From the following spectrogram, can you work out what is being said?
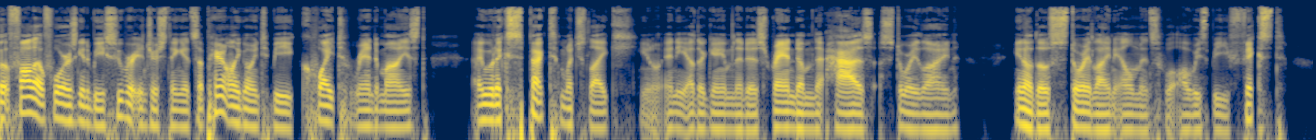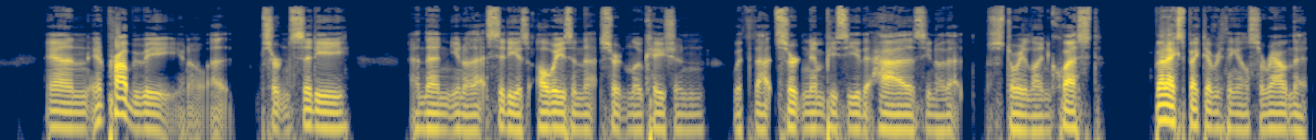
But Fallout 4 is going to be super interesting. It's apparently going to be quite randomized. I would expect, much like you know any other game that is random that has a storyline, you know, those storyline elements will always be fixed. and it'd probably be you know a certain city, and then you know that city is always in that certain location with that certain NPC that has you know that storyline quest. But I expect everything else around that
